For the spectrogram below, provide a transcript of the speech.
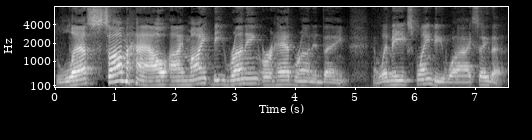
lest somehow I might be running or had run in vain. Now let me explain to you why I say that.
